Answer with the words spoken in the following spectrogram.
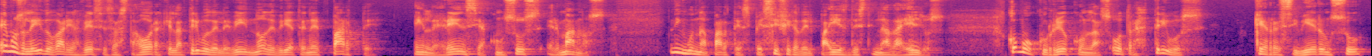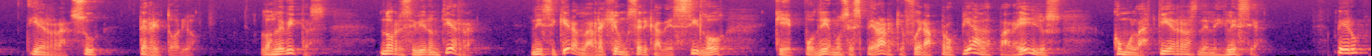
Hemos leído varias veces hasta ahora que la tribu de Leví no debería tener parte en la herencia con sus hermanos, ninguna parte específica del país destinada a ellos, como ocurrió con las otras tribus que recibieron su tierra, su territorio. Los levitas no recibieron tierra, ni siquiera la región cerca de Silo, que podríamos esperar que fuera apropiada para ellos como las tierras de la iglesia. Pero,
